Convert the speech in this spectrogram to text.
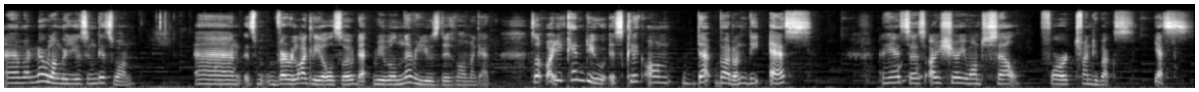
and we're no longer using this one. And it's very likely also that we will never use this one again. So what you can do is click on that button, the S, and here it says, are you sure you want to sell for 20 bucks? Yes.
